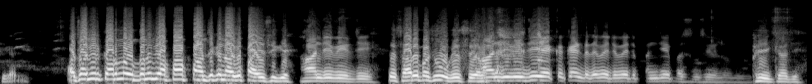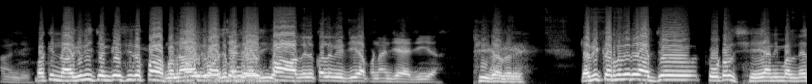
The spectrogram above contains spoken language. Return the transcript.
ਠੀਕ ਹੈ ਜੀ। ਅੱਛਾ ਵੀਰ ਕਰਨ ਉਦੋਂ ਵੀ ਆਪਾਂ ਪੰਜ ਕੁ ਨਗ ਪਾਏ ਸੀਗੇ ਹਾਂਜੀ ਵੀਰ ਜੀ। ਤੇ ਸਾਰੇ ਪਸ਼ੂ ਹੋ ਗਏ ਸੇਲ ਹਾਂਜੀ ਵੀਰ ਜੀ ਇੱਕ ਘੰਟੇ ਦੇ ਵਿੱਚ ਵਿੱਚ ਪੰਜੇ ਪਸ਼ੂ ਸੇਲ ਹੋ ਗਏ। ਠੀਕ ਆ ਜੀ। ਹਾਂਜੀ। ਬਾਕੀ ਨਗ ਵੀ ਚੰਗੇ ਸੀ ਤੇ ਭਾਅ ਵੀ ਵਾਜਬ ਆ। ਭਾਅ ਬਿਲਕੁਲ ਵੀਰ ਜੀ ਆਪਣਾ ਜਾਇਜ਼ ਹੀ ਆ। ਠੀਕ ਆ ਵੀਰੇ। ਲੈ ਵੀ ਕਰਨ ਵੀਰੇ ਅੱਜ ਟੋਟਲ 6 ਐਨੀਮਲ ਨੇ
